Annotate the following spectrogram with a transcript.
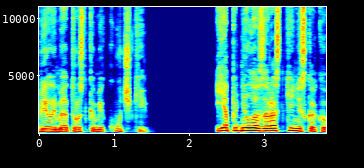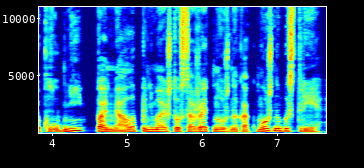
белыми отростками кучки. Я подняла за ростки несколько клубней, помяла, понимая, что сажать нужно как можно быстрее.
